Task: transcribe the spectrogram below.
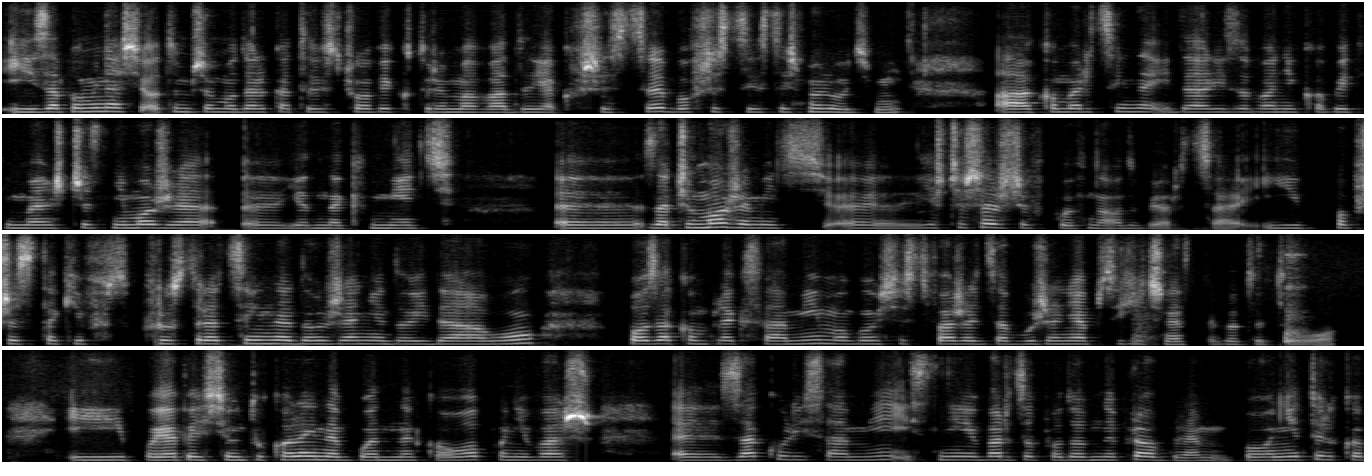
I zapomina się o tym, że modelka to jest człowiek, który ma wady jak wszyscy, bo wszyscy jesteśmy ludźmi. A komercyjne idealizowanie kobiet i mężczyzn nie może y, jednak mieć znaczy może mieć e, jeszcze szerszy wpływ na odbiorcę i poprzez takie frustracyjne dążenie do ideału poza kompleksami mogą się stwarzać zaburzenia psychiczne z tego tytułu. I pojawia się tu kolejne błędne koło, ponieważ e, za kulisami istnieje bardzo podobny problem, bo nie tylko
